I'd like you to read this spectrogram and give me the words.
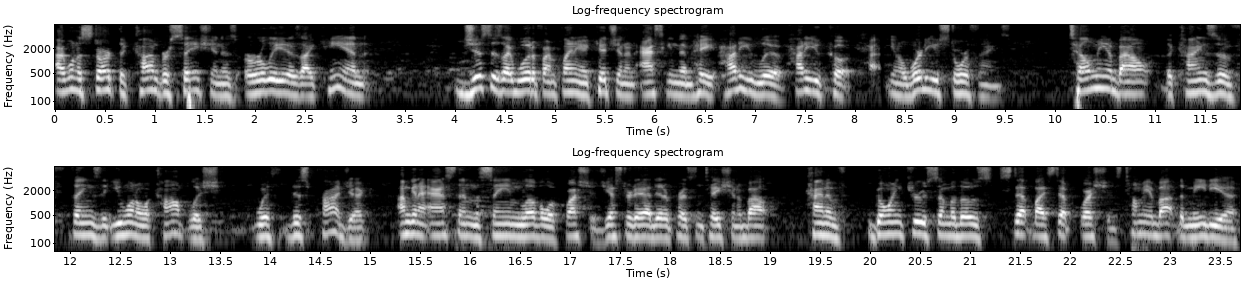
I want to start the conversation as early as I can, just as I would if I'm planning a kitchen and asking them, "Hey, how do you live? How do you cook? You know, where do you store things? Tell me about the kinds of things that you want to accomplish with this project." I'm going to ask them the same level of questions. Yesterday, I did a presentation about kind of going through some of those step-by-step questions. Tell me about the media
